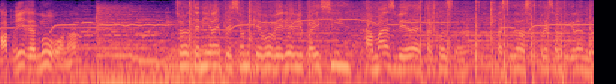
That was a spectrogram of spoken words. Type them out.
abrir el muro. ¿no? Yo tenía la impresión que volvería a mi país sin jamás ver esta cosa. Ha sido una sorpresa muy grande.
